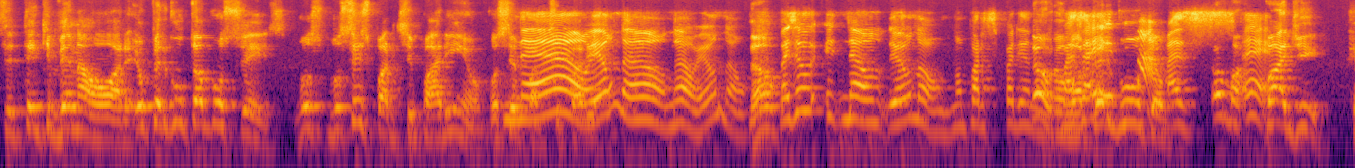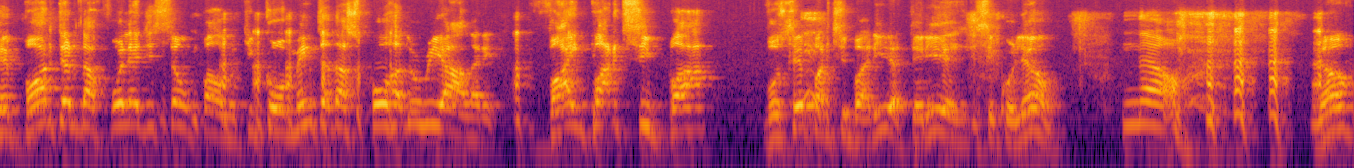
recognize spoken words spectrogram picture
você tem que ver na hora. Eu pergunto a vocês, vocês participariam? Você não, participaria? eu não, não, eu não. Não? Mas eu não, eu não, não participaria não. Não, é uma aí, pergunta. Ah, mas, é uma, é. de repórter da Folha de São Paulo que comenta das porra do reality, vai participar. Você participaria? Teria esse colhão? Não. Não?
